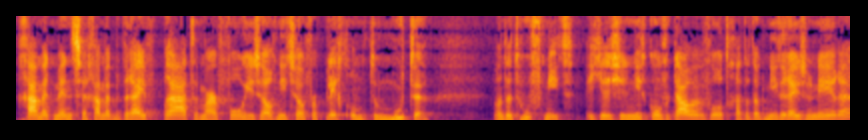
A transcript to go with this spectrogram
Ga met mensen, ga met bedrijven praten. Maar voel jezelf niet zo verplicht om te moeten. Want het hoeft niet. Weet je, als je je niet comfortabel voelt, gaat dat ook niet resoneren.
